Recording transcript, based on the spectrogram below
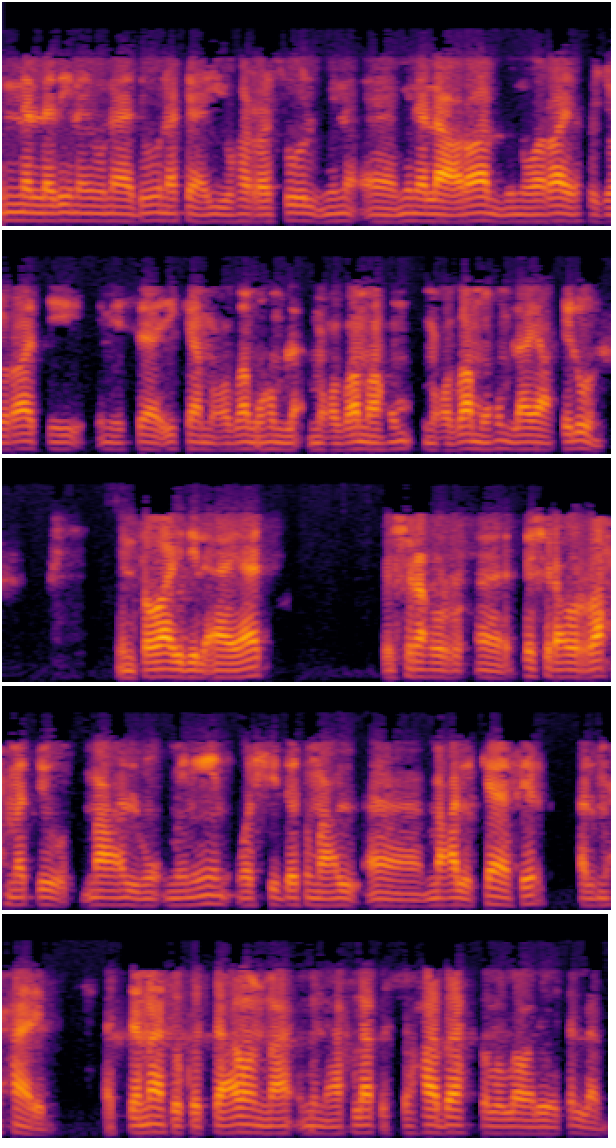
إن الذين ينادونك أيها الرسول من من الأعراب من وراء حجرات نسائك معظمهم معظمهم معظمهم لا يعقلون. من فوائد الآيات تشرع تشرع الرحمة مع المؤمنين والشدة مع مع الكافر المحارب. التماسك والتعاون مع من أخلاق الصحابة صلى الله عليه وسلم.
